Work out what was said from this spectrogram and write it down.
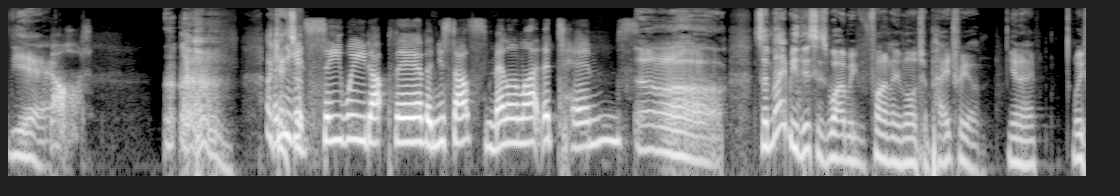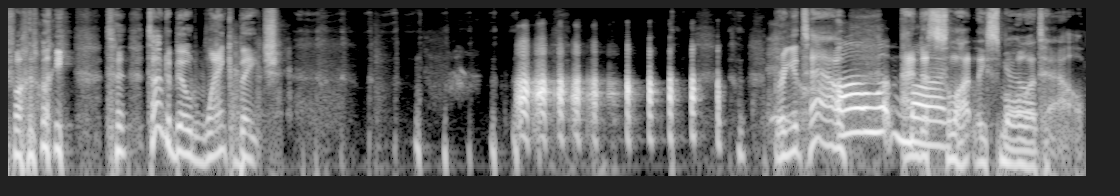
Yeah. god. When you so get seaweed up there, then you start smelling like the Thames. oh, so maybe this is why we finally launch a Patreon. You know, we finally time to build Wank Beach. Bring a towel oh and a slightly smaller God. towel.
